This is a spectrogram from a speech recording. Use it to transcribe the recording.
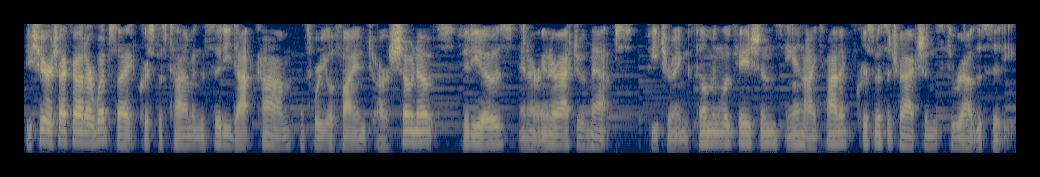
Be sure to check out our website, ChristmasTimeInTheCity.com. That's where you'll find our show notes, videos, and our interactive maps featuring filming locations and iconic Christmas attractions throughout the city.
